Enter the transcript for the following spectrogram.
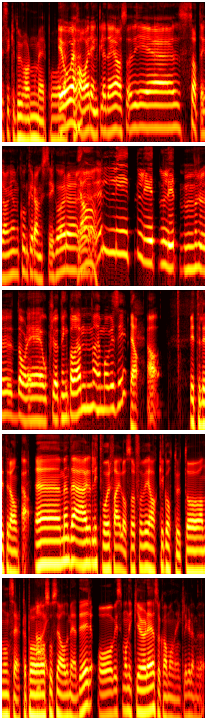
Hvis ikke du har noe mer på Jo, jeg har egentlig det. Altså, vi eh, satte i gang en konkurranse i går. Eh, Ja. En liten, liten, liten eh, dårlig oppslutning på den, eh, må vi si. Ja. ja. Bitte lite grann. Ja. Eh, men det er litt vår feil også, for vi har ikke gått ut og annonsert det på Nei. sosiale medier. Og hvis man ikke gjør det, så kan man egentlig glemme det.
